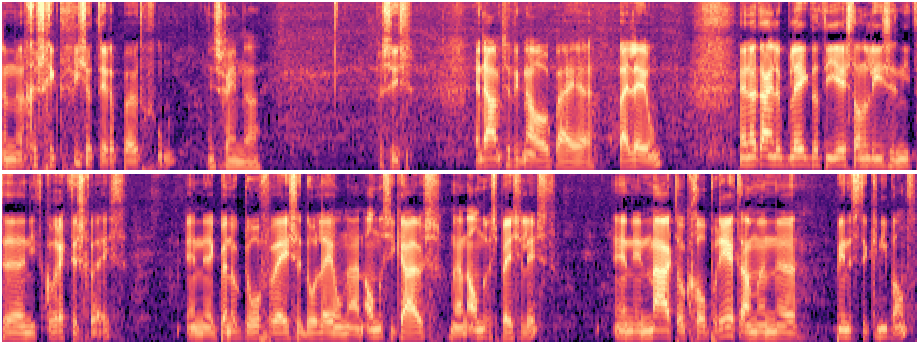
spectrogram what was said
een geschikte fysiotherapeut gevonden. In Scheemda. Precies. En daarom zit ik nou ook bij, bij Leon. En uiteindelijk bleek dat die eerste analyse niet, niet correct is geweest. En ik ben ook doorverwezen door Leon naar een ander ziekenhuis, naar een andere specialist. En in maart ook geopereerd aan mijn eh, binnenste knieband.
